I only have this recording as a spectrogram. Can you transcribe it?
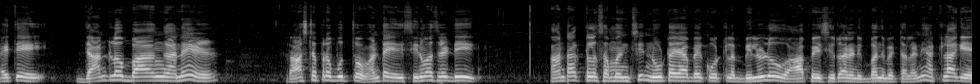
అయితే దాంట్లో భాగంగానే రాష్ట్ర ప్రభుత్వం అంటే శ్రీనివాసరెడ్డి కాంట్రాక్టులకు సంబంధించి నూట యాభై కోట్ల బిల్లులు ఆపేసిరు ఆయన ఇబ్బంది పెట్టాలని. అట్లాగే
